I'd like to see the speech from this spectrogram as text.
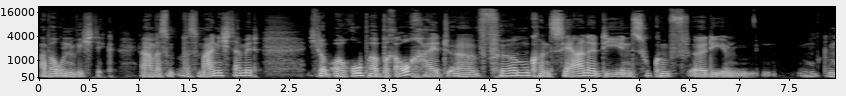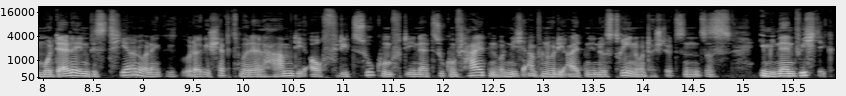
aber unwichtig. Ja, was, was meine ich damit? Ich glaube, Europa braucht halt äh, Firmen, Konzerne, die in Zukunft, äh, die in Modelle investieren oder, oder Geschäftsmodelle haben, die auch für die Zukunft, die in der Zukunft halten und nicht einfach nur die alten Industrien unterstützen. Das ist eminent wichtig.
